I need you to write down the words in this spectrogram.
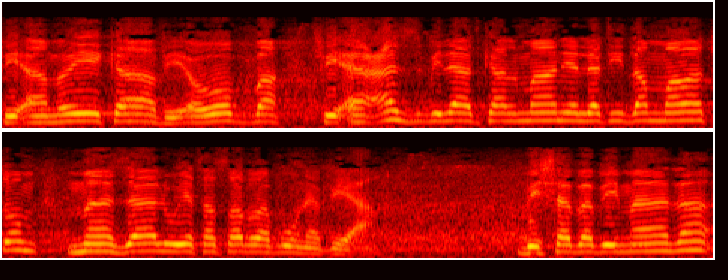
في أمريكا في أوروبا في أعز بلاد كألمانيا التي دمرتهم ما زالوا يتصرفون فيها. بسبب ماذا؟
